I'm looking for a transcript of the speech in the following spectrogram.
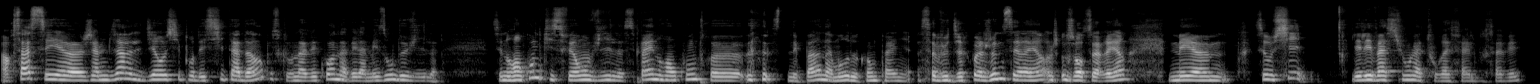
Alors ça, c'est, euh, j'aime bien le dire aussi pour des citadins, parce qu'on avait quoi? On avait la maison de ville. C'est une rencontre qui se fait en ville. C'est pas une rencontre, euh, ce n'est pas un amour de campagne. Ça veut dire quoi? Je ne sais rien, je n'en sais rien. Mais euh, c'est aussi l'élévation, la tour Eiffel, vous savez.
